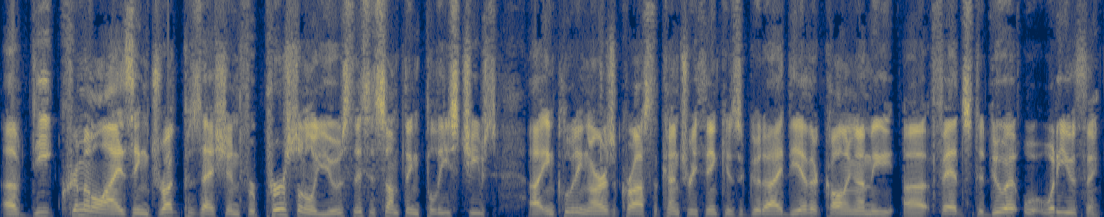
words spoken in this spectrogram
of decriminalizing drug possession for personal use. This is something police chiefs, uh, including ours across the country, think is a good idea. They're calling on the uh, feds to do it. W- what do you think?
